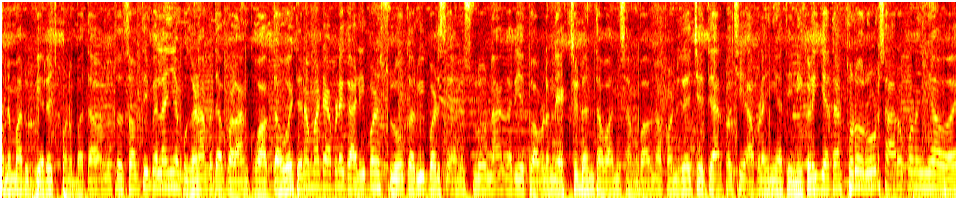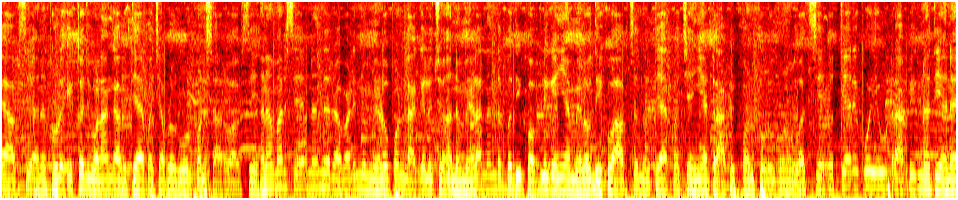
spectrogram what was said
અને મારું ગેરેજ પણ બતાવવાનું. તો સૌથી પહેલા અહીંયા ઘણા બધા વળાંકો આવતા હોય. તેના માટે આપણે ગાડી પણ સ્લો કરવી પડશે અને સ્લો ના કરીએ તો આપણને એક્સિડન્ટ થવાની સંભાવના પણ રહે છે. ત્યાર પછી આપણે અહીંયાથી નીકળી ગયા હતા. થોડો રોડ સારો પણ અહીંયા હવે આવશે અને થોડો એક જ વળાંક આવે. ત્યાર પછી આપણો રોડ પણ સારો આવશે. અને અમારા શહેરના અંદર રવાડીનો મેળો પણ લાગેલો છે અને મેળાના અંદર બધી પબ્લિક અહીંયા મેળો દેખવા આવશે. તો ત્યાર પછી અહીંયા ટ્રાફિક પણ થોડું ઘણું વધશે. અત્યારે કોઈ એવું ટ્રાફિક નથી અને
